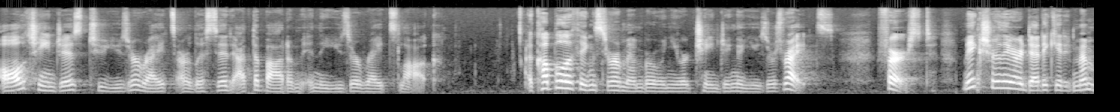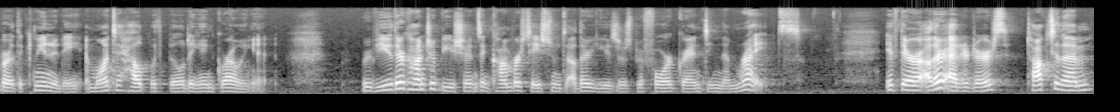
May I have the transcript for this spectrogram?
All changes to user rights are listed at the bottom in the user rights log. A couple of things to remember when you are changing a user's rights. First, make sure they are a dedicated member of the community and want to help with building and growing it. Review their contributions and conversations with other users before granting them rights. If there are other editors, talk to them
